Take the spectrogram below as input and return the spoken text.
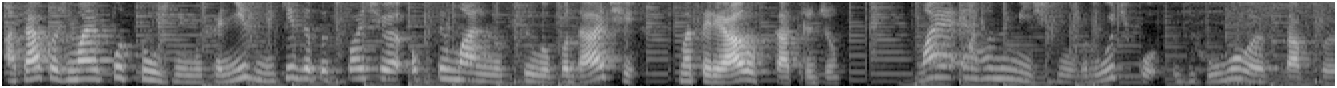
а також має потужний механізм, який забезпечує оптимальну силу подачі матеріалу з картриджу. Має ергономічну ручку з гумовою вставкою.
